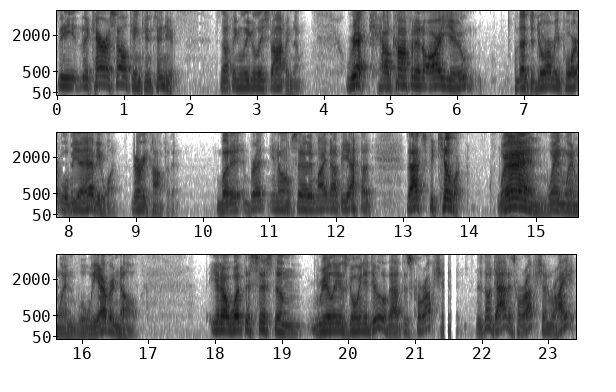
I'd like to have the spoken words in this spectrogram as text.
the, the carousel can continue. There's nothing legally stopping them. Rick, how confident are you that the Durham report will be a heavy one? Very confident. But it, Brett, you know, said it might not be out. That's the killer. When, when, when, when will we ever know, you know, what the system really is going to do about this corruption? There's no doubt it's corruption, right?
